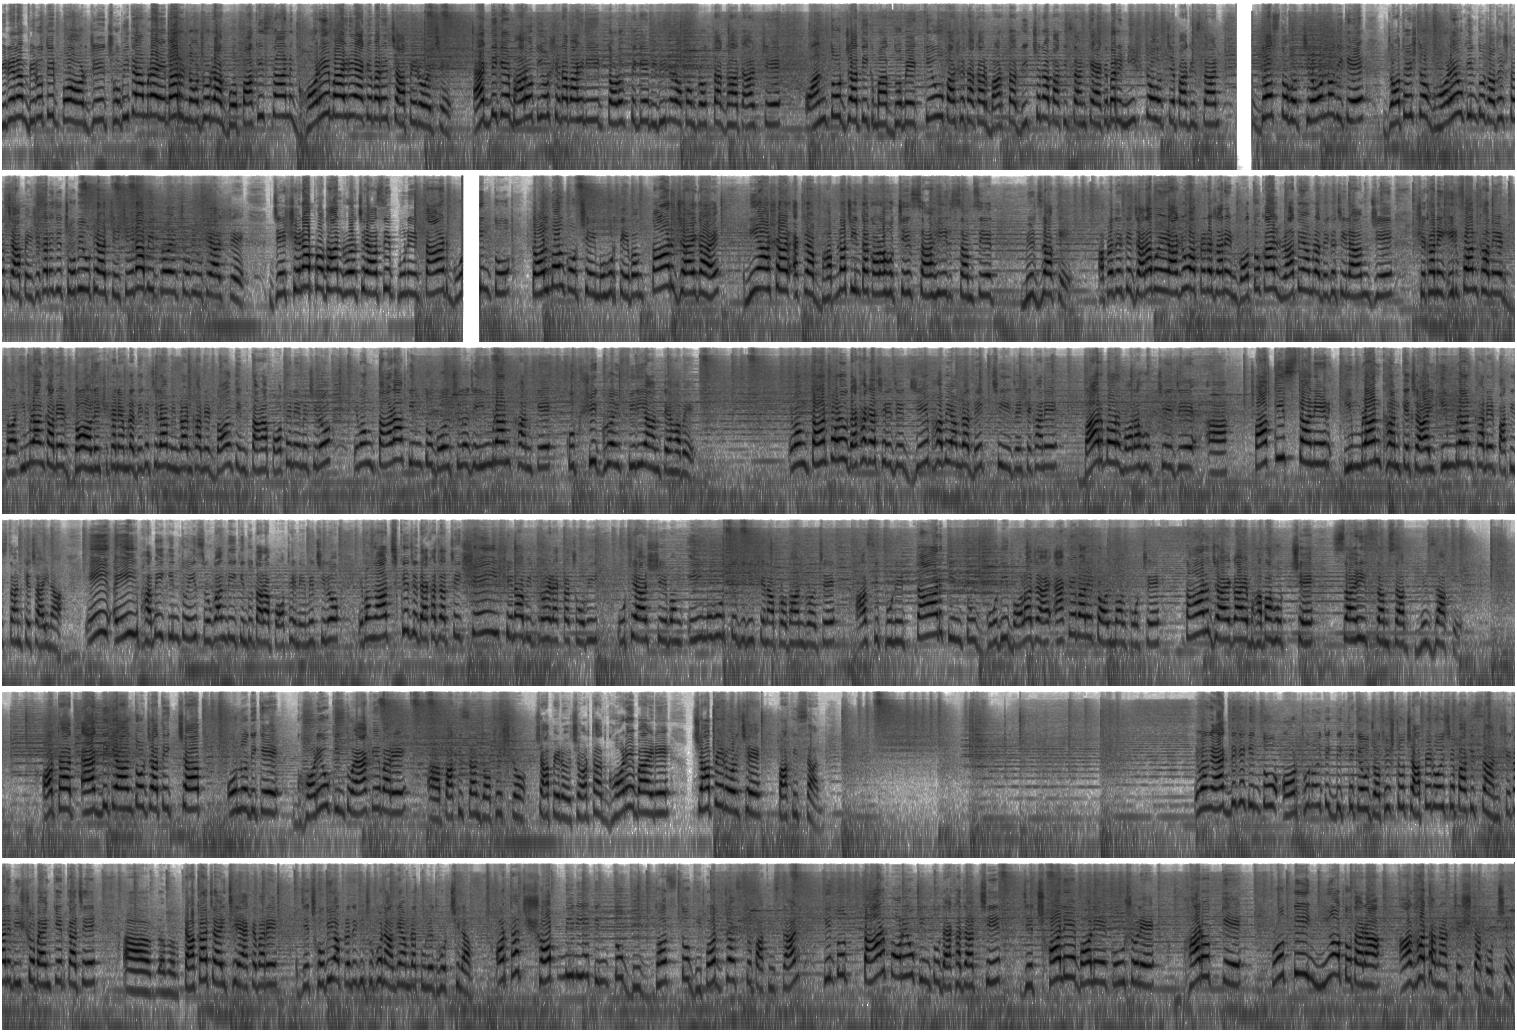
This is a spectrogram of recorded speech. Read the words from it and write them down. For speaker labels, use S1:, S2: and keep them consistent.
S1: বিরেলাম বিরতির পর যে ছবিতে আমরা এবার নজর রাখব, পাকিস্তান ঘরে বাইরে একেবারে চাপে রয়েছে। একদিকে ভারতীয় সেনাবাহিনীর তরফ থেকে বিভিন্ন রকম প্রত্যাঘাত আসছে, আন্তর্জাতিক মাধ্যমে কেউ পাশে থাকার বার্তা দিচ্ছে না পাকিস্তানকে, একেবারে নিষ্ঠ হচ্ছে পাকিস্তান, বিধ্বস্ত হচ্ছে। অন্যদিকে যথেষ্ট ঘরেও কিন্তু যথেষ্ট চাপে। সেখানে যে ছবি উঠে আসছে, সেনা বিদ্রোহের ছবি উঠে আসছে। যে সেনা প্রধান রয়েছে আসিফ মুনির, তার কিন্তু টলমল করছে এই মুহূর্তে এবং তার জায়গায় নিয়ে আসার একটা ভাবনা চিন্তা করা হচ্ছে সাহির শামসেদ মির্জাকে। আপনাদেরকে জানাব, এর আগেও আপনারা জানেন, গতকাল রাতে আমরা দেখেছিলাম যে সেখানে ইরফান খানের ইমরান খানের দল সেখানে আমরা দেখেছিলাম ইমরান খানের দল, তিনি তারা পথে নেমেছিল এবং তারা কিন্তু বলছিল যে ইমরান খানকে খুব শীঘ্রই ফিরিয়ে আনতে হবে। এবং তারপরেও দেখা গেছে যে যেভাবে আমরা দেখছি যে সেখানে বারবার বলা হচ্ছে যে পাকিস্তানের ইমরান খানকে চাই, ইমরান খানের পাকিস্তানকে চাই না। এই, এইভাবেই কিন্তু এই স্লোগান দিয়ে কিন্তু তারা পথে নেমেছিল এবং আজকে যে দেখা যাচ্ছে সেই সেনা বিদ্রোহের একটা ছবি উঠে আসছে এবং এই মুহূর্তে যিনি সেনা প্রধান রয়েছে, আসিফ মুনির, তার কিন্তু গদি বলা যায়, একেবারে টলমল করছে। তার জায়গায় ভাবা হচ্ছে সাহিদ সামসাদ মির্জাকে। অর্থাৎ একদিকে আন্তর্জাতিক চাপ, অন্যদিকে ঘরেও কিন্তু একেবারে পাকিস্তান যথেষ্ট চাপে রয়েছে। অর্থাৎ ঘরে বাইরে চাপে রয়েছে পাকিস্তান। এবং একদিকে কিন্তু অর্থনৈতিক দিক থেকেও যথেষ্ট চাপে রয়েছে পাকিস্তান। সেখানে বিশ্ব ব্যাংকের কাছে টাকা চাইছে একেবারে যে ছবি আপনাদের কিছুক্ষণ আগে আমরা তুলে ধরছিলাম। অর্থাৎ সব মিলিয়ে কিন্তু বিধ্বস্ত, বিপর্যস্ত পাকিস্তান। কিন্তু তারপরেও কিন্তু দেখা যাচ্ছে যে ছলে বলে কৌশলে ভারতকে প্রতিনিয়ত তারা আঘাত আনার চেষ্টা করছে।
